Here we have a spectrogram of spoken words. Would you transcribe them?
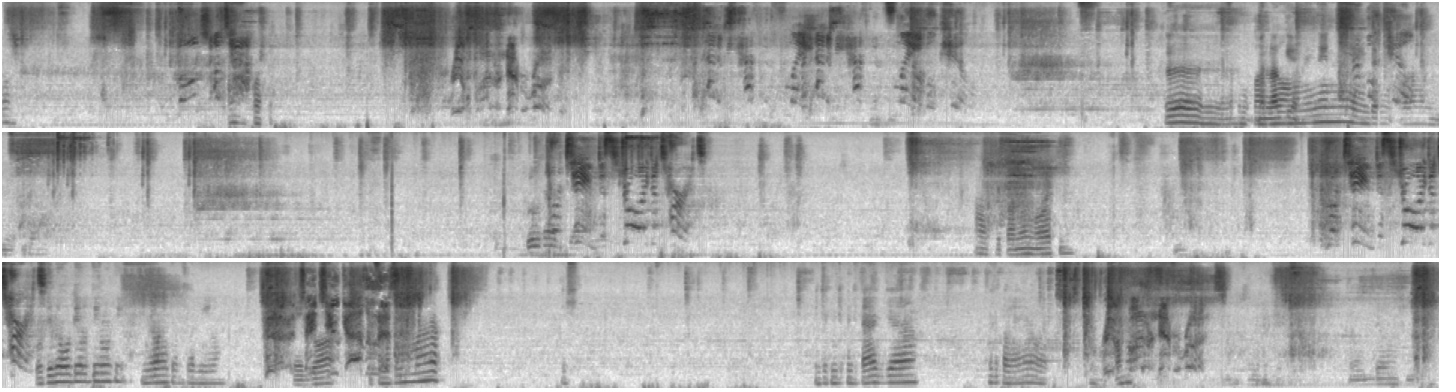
oh, ah Eh, bukan lagi. Ini nih dari orang ini. Ah, si panen ngolek nih. Your team destroyed a turret. Ulti deh, ulti, ulti, ulti. Hilang tuh, tadi hilang. Time to teach you guys a lesson. Semangat. Terus. Pencet, pencet, pencet aja. Ini kepala lewat. Real fighter never runs. Udah.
